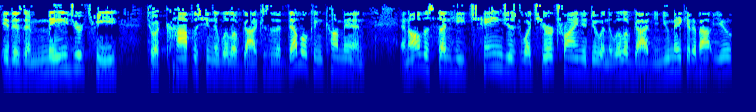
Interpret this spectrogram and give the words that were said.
it is a major key to accomplishing the will of God because the devil can come in and all of a sudden he changes what you're trying to do in the will of God and you make it about you.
